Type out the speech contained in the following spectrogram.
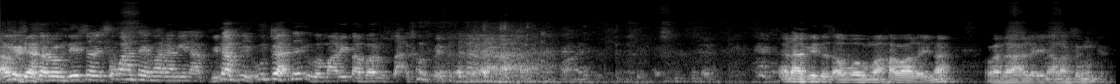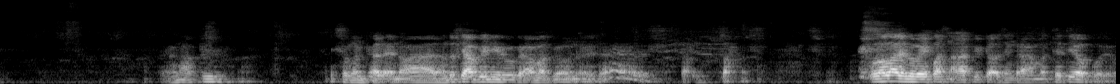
Tapi dasar wong desa suwante marani Nabi. Nabi udah nih juga mari tambah rusak kabeh. Nabi itu Allahumma hawalaina wala alaina langsung udah. Ya Nabi iso ngendhaleno alam. Terus kabeh niru keramat ngono. Eh, Tak usah. Kalau lah lu ikhlas nak nabi tok sing keramat. Jadi apa ya?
